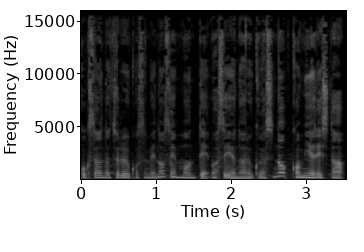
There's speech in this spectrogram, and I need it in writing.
国産ナチュラルコスメの専門店和製油のある暮らしの小宮でした。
